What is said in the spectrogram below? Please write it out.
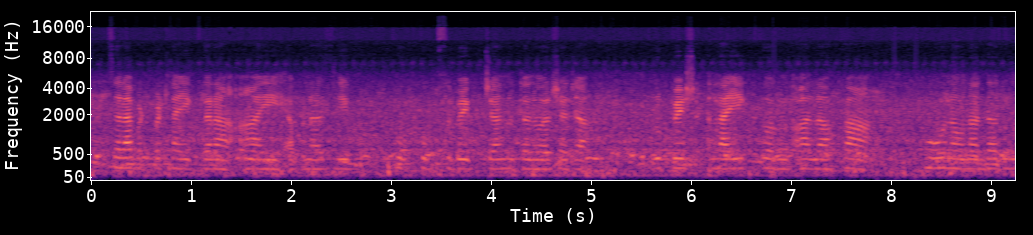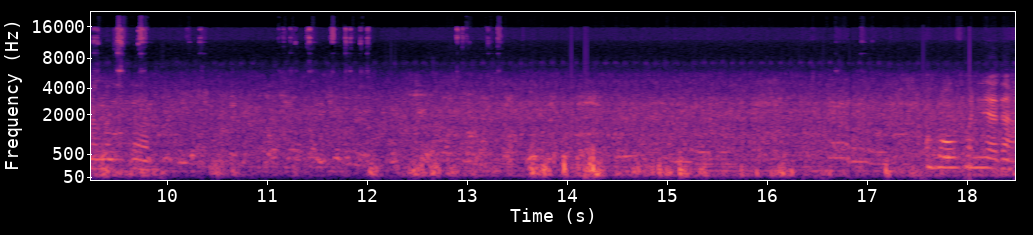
चला पटपट लाईक करा आई आपणाची खूप खूप शुभेच्छा नूतन वर्षाच्या. रुपेश लाईक करून आला का? हो नवनाथ दादू नमस्कार. हो फणी दादा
